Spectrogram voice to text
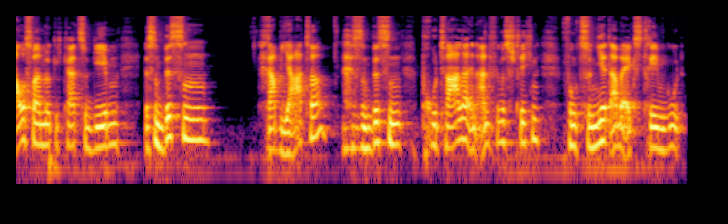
Auswahlmöglichkeit zu geben, ist ein bisschen rabiater, ist ein bisschen brutaler in Anführungsstrichen, funktioniert aber extrem gut.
